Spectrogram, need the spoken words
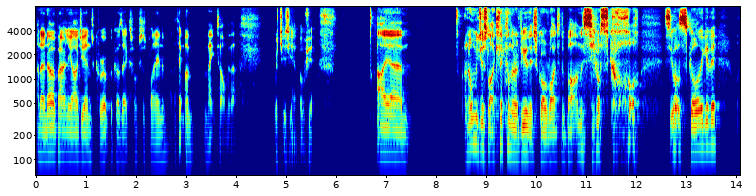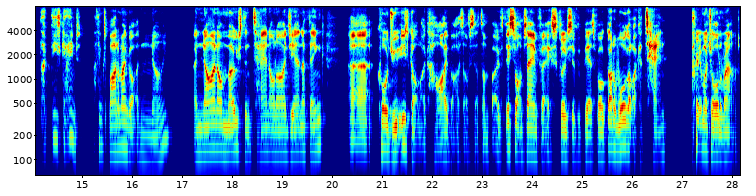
and I know apparently IGN's corrupt because Xbox was playing them. I think my mate told me that, which is yeah bullshit. I um I normally just like click on the review, then scroll right to the bottom and see what score, see what score they give it. But like these games, I think Spider Man got a nine, a nine on most, and ten on IGN. I think. Uh, Duty's got like high, but obviously that's on both. This is what I'm saying for exclusive for PS4. God of War got like a 10, pretty much all around,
